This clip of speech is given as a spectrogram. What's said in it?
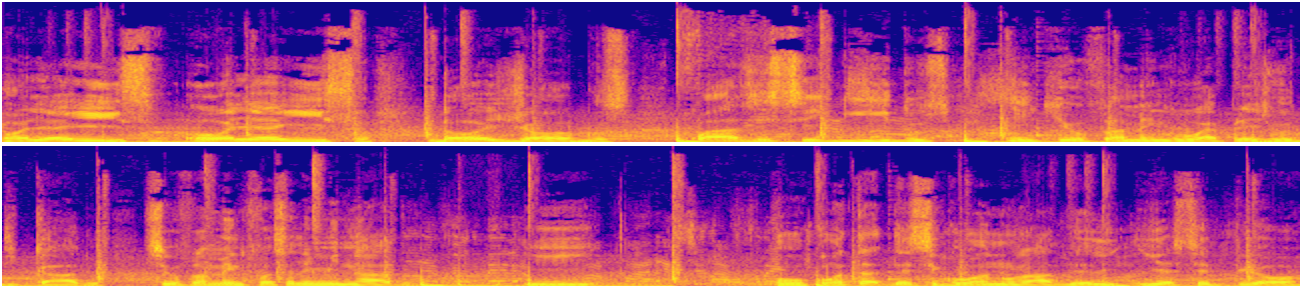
Olha isso, olha isso. Dois jogos quase seguidos em que o Flamengo é prejudicado. Se o Flamengo fosse eliminado e por conta desse gol anulado dele, ia ser pior.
